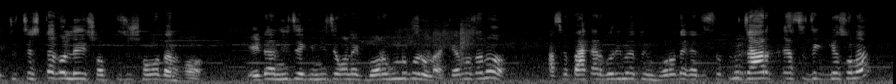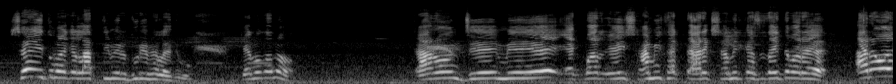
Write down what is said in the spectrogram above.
একটু চেষ্টা করলেই সব কিছু সমাধান হয়। এটা নিজেকে নিজে অনেক বড় মনে করো না। কেন জানো? আজকে টাকার গরিমায় তুমি বড় দেখাচ্ছ তুমি যার কাছে গেছো না সেই তোমাকে লাত্তি মেরে দূরে ফেলাই দেবো। কেন জানো? কারণ যে মেয়ে একবার এই স্বামী থাকতে আরেক স্বামীর কাছে যাইতে পারে, আরে ওই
